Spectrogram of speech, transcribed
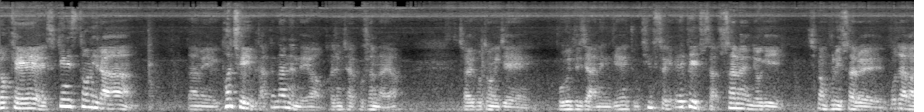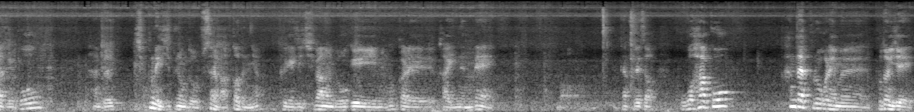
렇게 스키니스톤이랑 그다음에 펀치웨이브 다 끝났는데요. 과정 잘 보셨나요? 저희 보통 이제 보여드리지 않은 게좀 팀스적인 LPL 주사. 주사는 여기 지방 분해 주사를 꽂아가지고 한 몇, 10분에 20분 정도 주사를 맞거든요. 그게 이제 지방을 녹이는 효과가 있는데, 뭐, 일단 그래서 그거 하고 한 달 프로그램은 보통 이제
